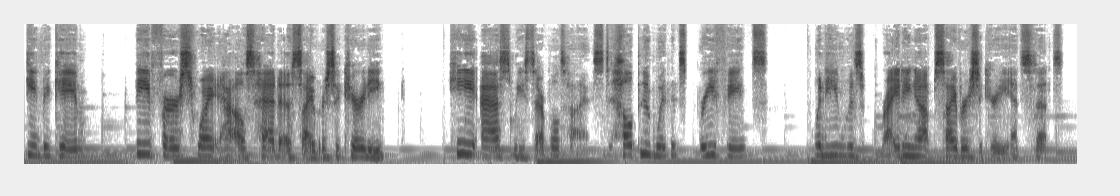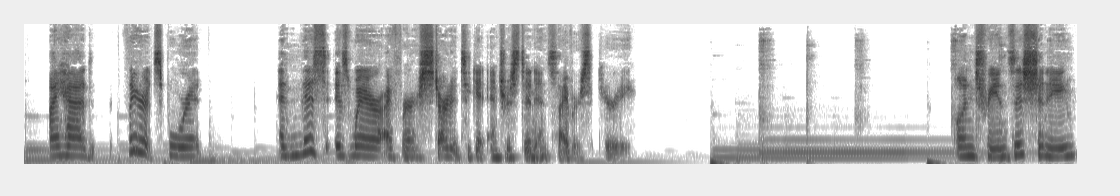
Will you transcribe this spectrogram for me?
He became the first White House head of cybersecurity. He asked me several times to help him with his briefings when he was writing up cybersecurity incidents. I had clearance for it, and this is where I first started to get interested in cybersecurity. On transitioning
